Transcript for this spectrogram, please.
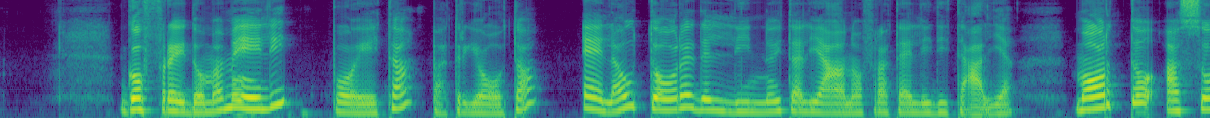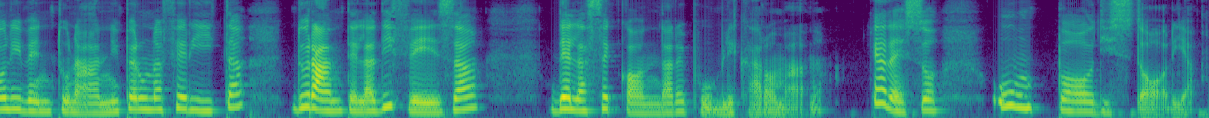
Goffredo Mameli, poeta, patriota, è l'autore dell'inno italiano Fratelli d'Italia, morto a soli 21 anni per una ferita durante la difesa della Seconda Repubblica Romana. E adesso un po' di storia.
